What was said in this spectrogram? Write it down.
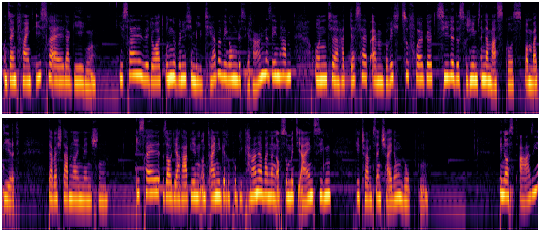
und sein Feind Israel dagegen. Israel will dort ungewöhnliche Militärbewegungen des Iran gesehen haben und äh, hat deshalb einem Bericht zufolge Ziele des Regimes in Damaskus bombardiert. Dabei starben neun Menschen. Israel, Saudi-Arabien und einige Republikaner waren dann auch somit die einzigen, die Trumps Entscheidung lobten. In Ostasien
